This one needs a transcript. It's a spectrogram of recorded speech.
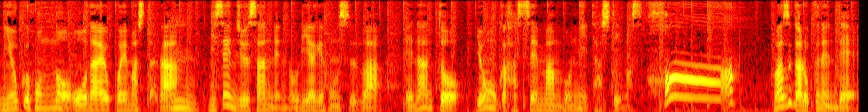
2億本のオーダーを超えましたが、うん。2013年の売上本数はえーなんと4億8000万本に達しています。はあ。わずか6年で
